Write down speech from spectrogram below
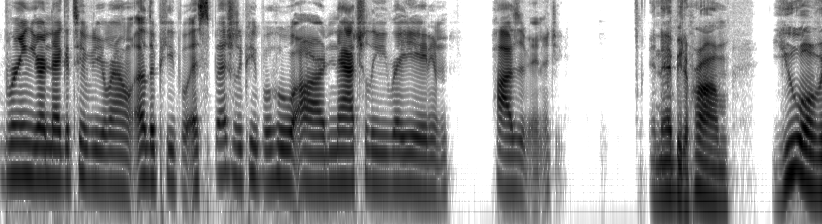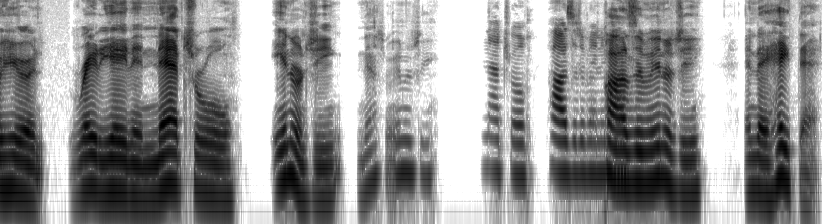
bring your negativity around other people, especially people who are naturally radiating positive energy. And that'd be the problem. You over here radiating natural energy, natural energy, Natural positive energy. positive energy, and they hate that.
